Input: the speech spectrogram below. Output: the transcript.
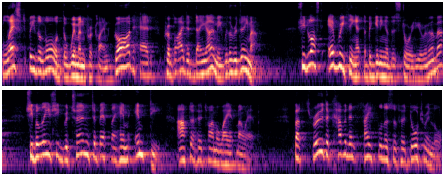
Blessed be the Lord, the women proclaimed. God had provided Naomi with a redeemer. She'd lost everything at the beginning of the story, do you remember? She believed she'd returned to Bethlehem empty after her time away at Moab. But through the covenant faithfulness of her daughter in law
